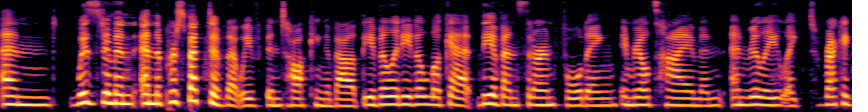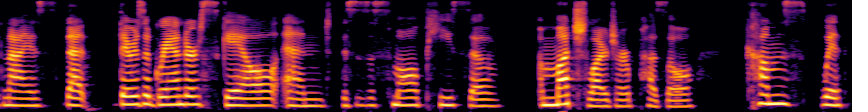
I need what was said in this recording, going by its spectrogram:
and wisdom and, and the perspective that we've been talking about, the ability to look at the events that are unfolding in real time and, and really like to recognize that there's a grander scale and this is a small piece of a much larger puzzle comes with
